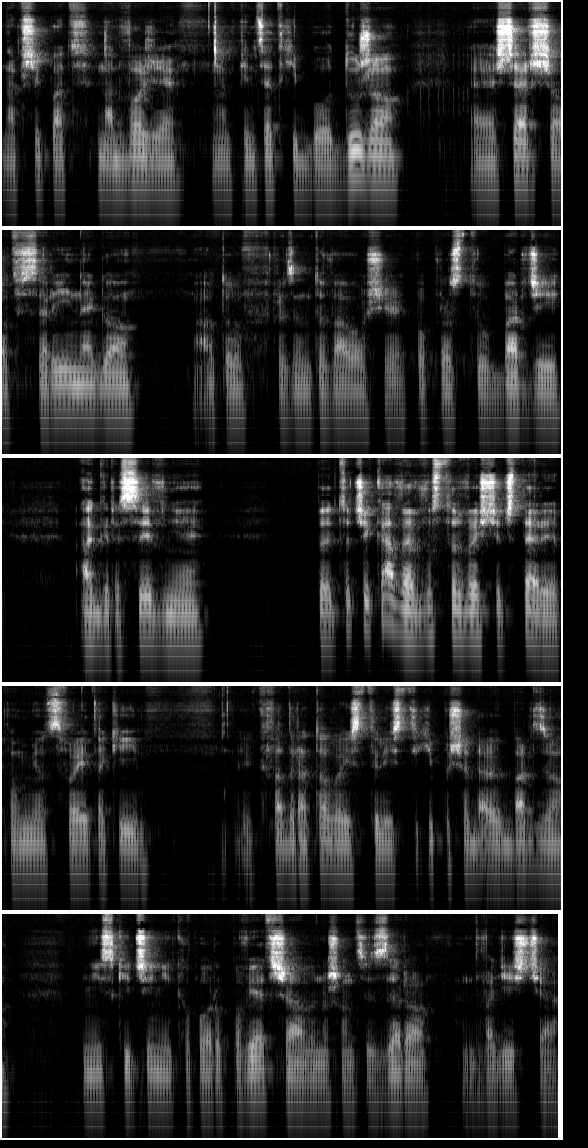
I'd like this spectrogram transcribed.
Na przykład nadwozie 500 było dużo e, szersze od seryjnego. Auto prezentowało się po prostu bardziej agresywnie. Co ciekawe, W124 pomimo swojej takiej kwadratowej stylistyki posiadały bardzo niski czynnik oporu powietrza wynoszący 0,28.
